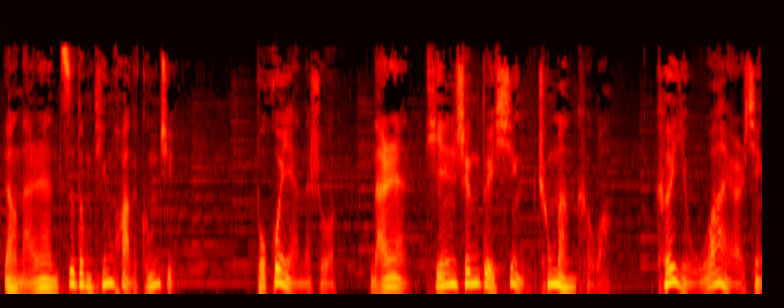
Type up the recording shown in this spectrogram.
让男人自动听话的工具？不讳言的说，男人天生对性充满渴望，可以无爱而性，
